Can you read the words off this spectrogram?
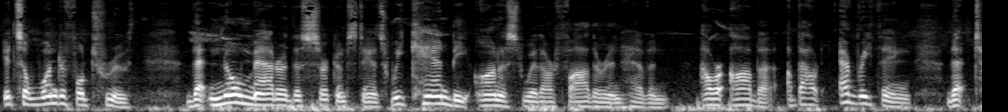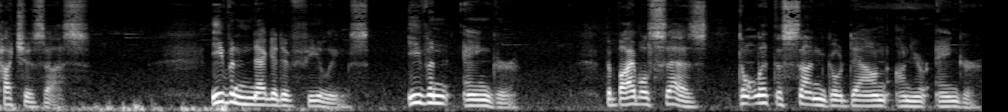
It's a wonderful truth that no matter the circumstance, we can be honest with our Father in heaven, our Abba, about everything that touches us, even negative feelings, even anger. The Bible says don't let the sun go down on your anger.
